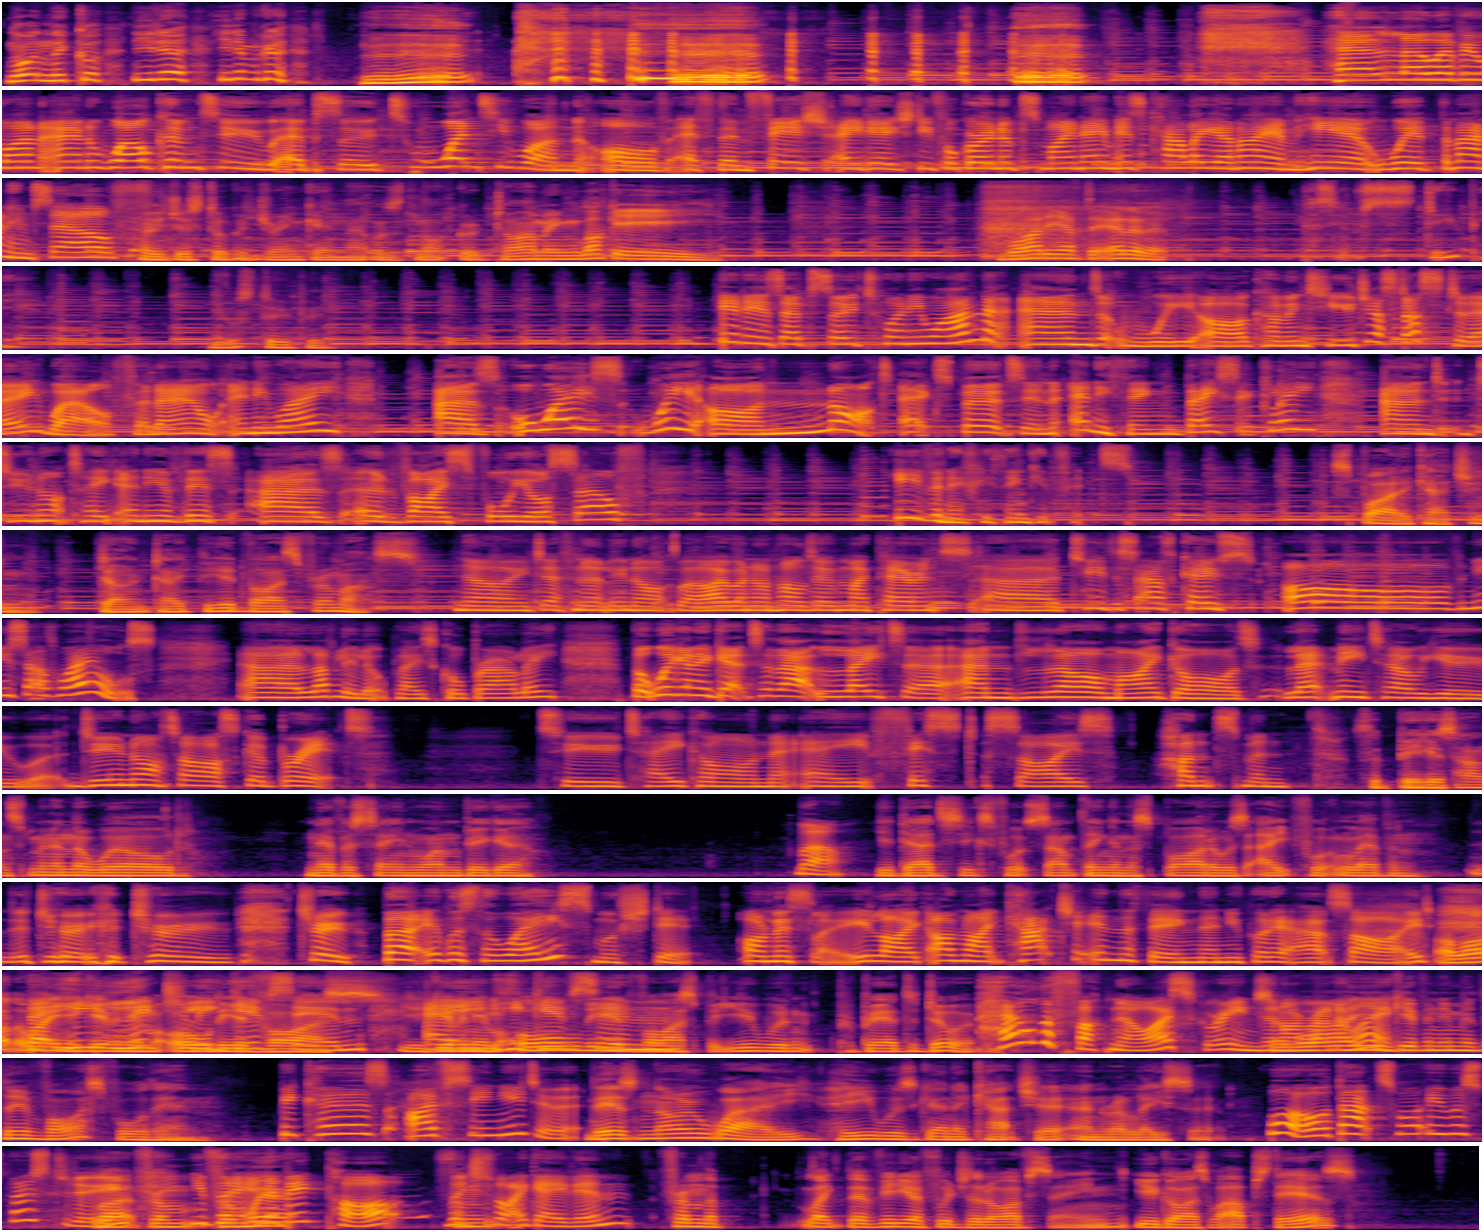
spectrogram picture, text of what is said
not in the car. You don't. You didn't go. Hello, everyone, and welcome to episode 21 of F Them Fish ADHD for Grown-Ups. My name is Callie, and I am here with the man himself. Who just took a drink and that was not good timing. Lockie. Why do you have to edit it? Because it was stupid. You're stupid. It is episode 21, and we are coming to you just us today. Well, for now, anyway. As always, we are not experts in anything, basically, and do not take any of this as advice for yourself, even if you think it fits. Spider catching. Don't take the advice from us. No, definitely not. Well, I went on holiday with my parents uh, to the south coast of New South Wales. A lovely little place called Broulee. But we're going to get to that later. And oh my God, let me tell you do not ask a Brit to take on a fist size huntsman. It's the biggest huntsman in the world. Never seen one bigger. Well, Your dad's six foot something and the spider was eight foot eleven. True, true, true. But it was the way he smushed it. Honestly, like I'm like, catch it in the thing, then you put it outside. I like the But way you're giving him all the advice. him You're giving a- him all the him- advice, but you weren't prepared to do it. Hell the fuck no! I screamed So and I ran away. why are you giving him the advice for then? because I've seen you do it. There's no way he was going to catch it and release it. Well, that's what he was supposed to do. Like, from- you put from it in a big pot, which is what I gave him. From the like the video footage that I've seen, you guys were upstairs.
